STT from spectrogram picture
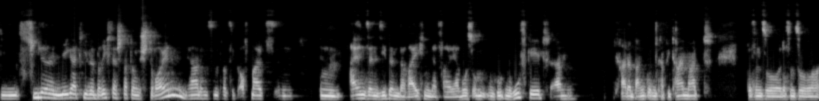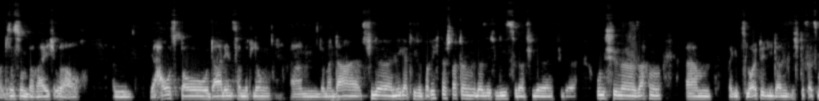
die viele negative Berichterstattungen streuen. Ja, das ist im Prinzip oftmals in, in allen sensiblen Bereichen der Fall, ja, wo es um einen guten Ruf geht. Ähm, gerade Bank- und Kapitalmarkt, das sind so, das sind so, das ist so ein Bereich oder auch ähm, ja, Hausbau, Darlehensvermittlung, ähm, wenn man da viele negative Berichterstattungen über sich liest oder viele, viele unschöne Sachen, ähm, da gibt es Leute, die dann sich das als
